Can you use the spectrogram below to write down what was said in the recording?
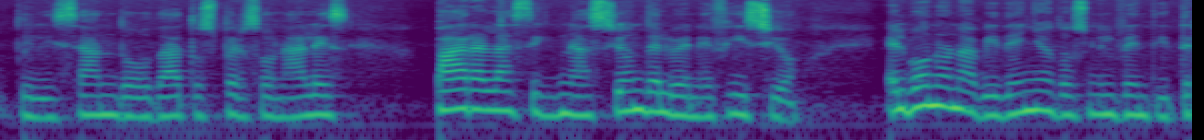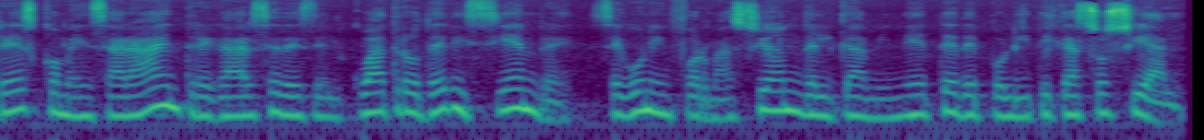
utilizando datos personales para la asignación del beneficio. El bono navideño 2023 comenzará a entregarse desde el 4 de diciembre, según información del Gabinete de Política Social.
